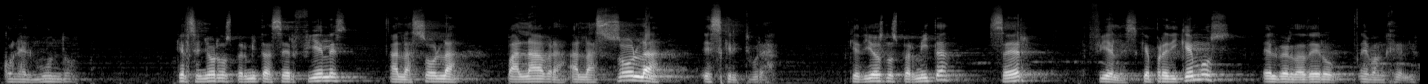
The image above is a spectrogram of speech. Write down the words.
con el mundo. Que el Señor nos permita ser fieles a la sola palabra, a la sola escritura. Que Dios nos permita ser fieles. Que prediquemos el verdadero evangelio.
